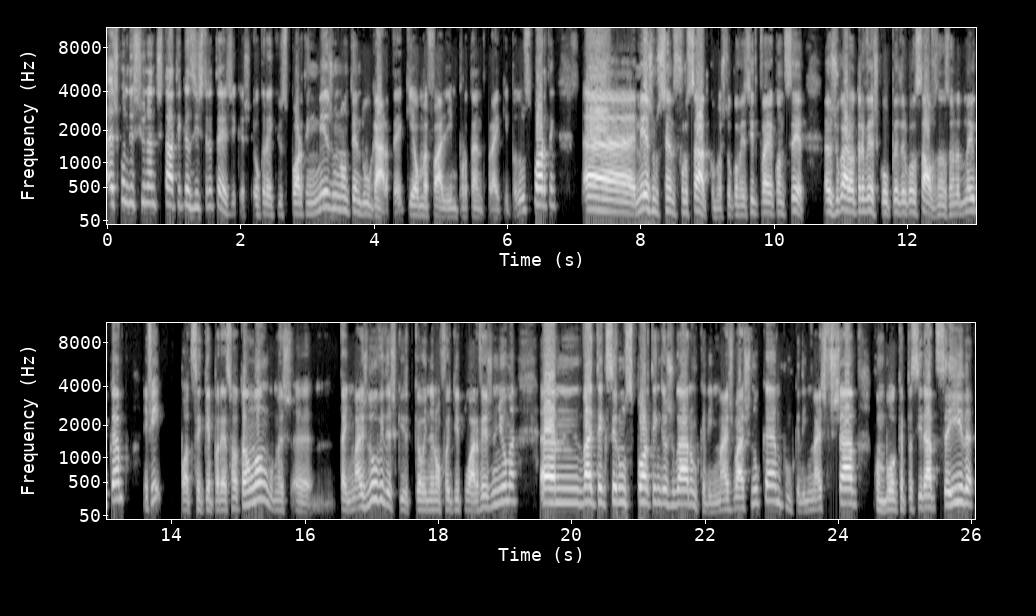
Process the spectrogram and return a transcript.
as condicionantes táticas e estratégicas. Eu creio que o Sporting, mesmo não tendo o Garte, que é uma falha importante para a equipa do Sporting, uh, mesmo sendo forçado, como eu estou convencido que vai acontecer, a jogar outra vez com o Pedro Gonçalves na zona do meio campo, enfim, pode ser que apareça ao tão longo, mas uh, tenho mais dúvidas, que, que eu ainda não foi titular vez nenhuma. Um, vai ter que ser um Sporting a jogar um bocadinho mais baixo no campo, um bocadinho mais fechado, com boa capacidade de saída,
